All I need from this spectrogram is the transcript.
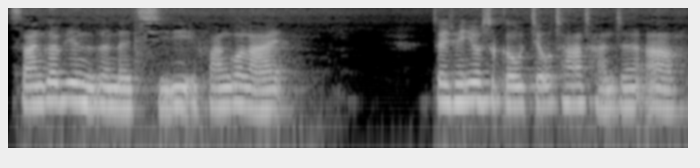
三个辫子针的起立，翻过来，这一圈又是勾交叉长针啊。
